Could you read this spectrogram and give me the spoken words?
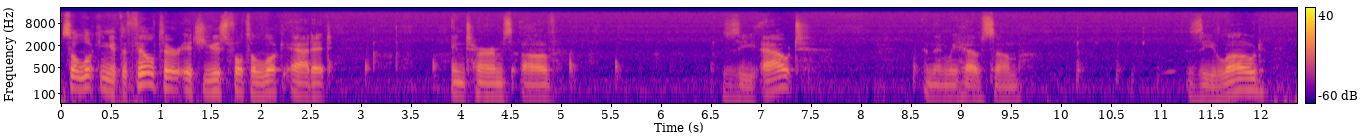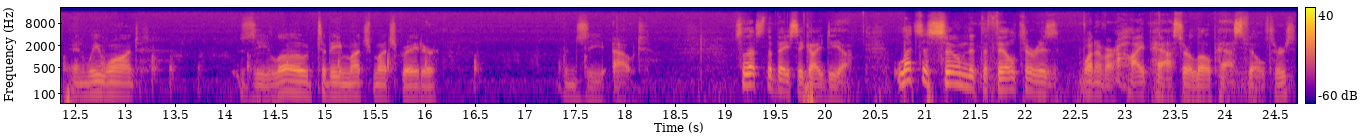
So looking at the filter, it's useful to look at it in terms of Z out, and then we have some Z load, and we want Z load to be much, much greater than Z out. So that's the basic idea. Let's assume that the filter is one of our high pass or low pass filters,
